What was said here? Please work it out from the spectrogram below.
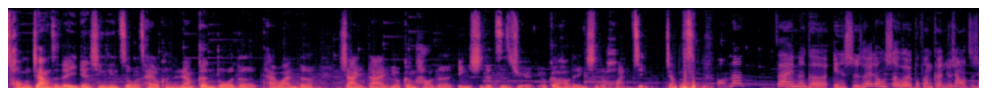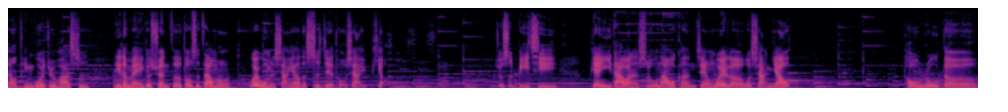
从这样子的一点星星之火，才有可能让更多的台湾的下一代有更好的饮食的自觉，有更好的饮食的环境，这样子。哦，那在那个饮食推动社会的部分，可能就像我之前有听过一句话，是你的每一个选择都是在我们为我们想要的世界投下一票。就是比起便宜大碗的食物，那我可能今天为了我想要投入的。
